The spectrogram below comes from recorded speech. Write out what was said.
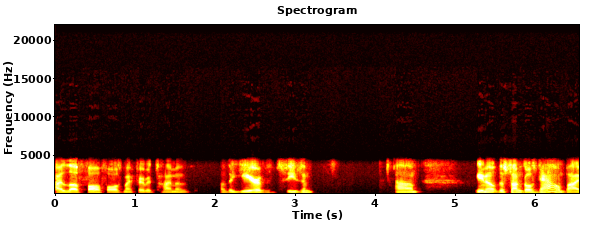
I love fall, fall is my favorite time of of the year, season. Um, you know, the sun goes down by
